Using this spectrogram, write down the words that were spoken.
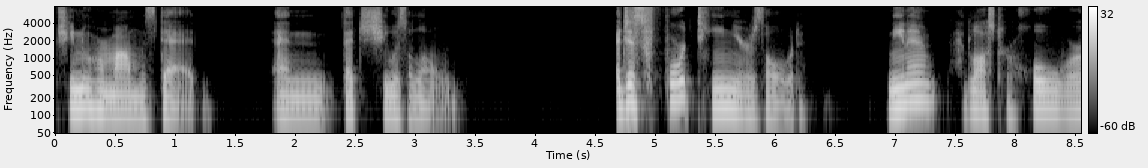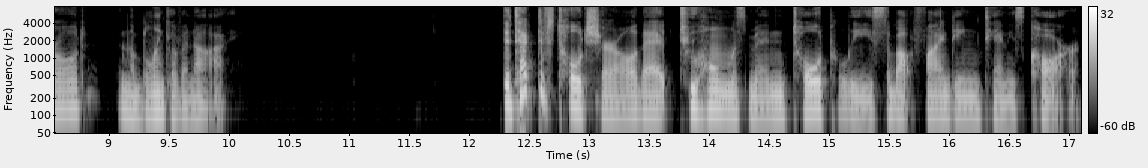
she knew her mom was dead and that she was alone. At just 14 years old, Nina had lost her whole world in the blink of an eye. Detectives told Cheryl that two homeless men told police about finding Tiane's car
